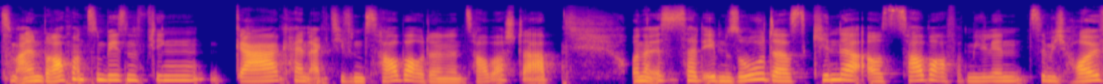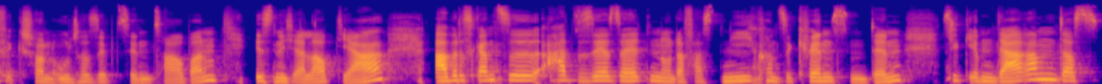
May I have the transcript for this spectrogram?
zum einen braucht man zum Besenfliegen gar keinen aktiven Zauber oder einen Zauberstab. Und dann ist es halt eben so, dass Kinder aus Zaubererfamilien ziemlich häufig schon unter 17 zaubern. Ist nicht erlaubt, ja. Aber das Ganze hat sehr selten oder fast nie Konsequenzen. Denn es liegt eben daran, dass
